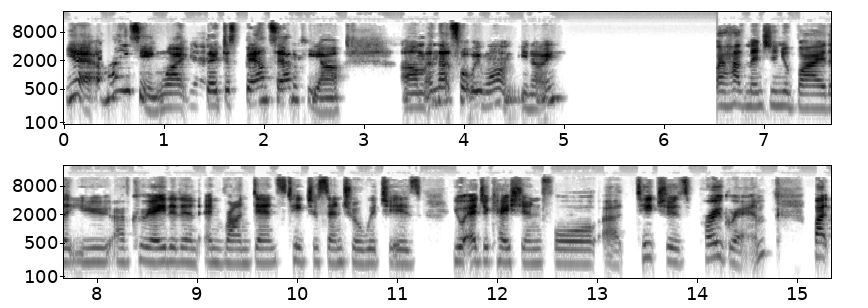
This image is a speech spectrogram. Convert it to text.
yeah, amazing. Like yeah. they just bounce out of here. Um, and that's what we want, you know. I have mentioned in your bio that you have created and, and run Dance Teacher Central, which is your education for uh, teachers program. But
